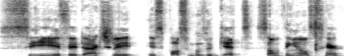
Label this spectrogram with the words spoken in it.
see if it actually is possible to get something else here.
